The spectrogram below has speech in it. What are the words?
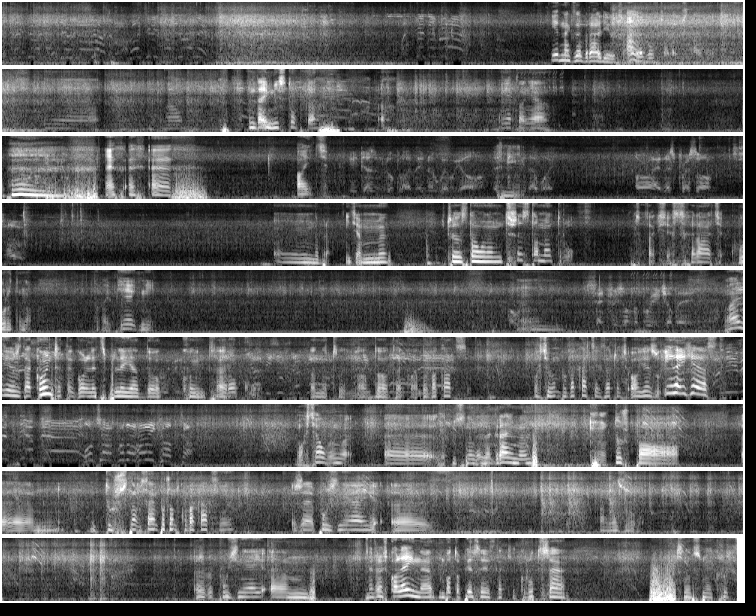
Jednak zabrali już, ale był wczoraj przynajmniej. No. Daj mi stópkę. Nie, to nie. Ech, ech, ech. Ojdź. Idziemy. Czy zostało nam 300 metrów? Co tak się schylacie? Kurde no. Dawaj, biegnij. Ahead. Mam nadzieję, że zakończę tego let's playa do końca roku. Znaczy, no do tego, do wakacji. Bo chciałbym po wakacjach zacząć. O Jezu, ile ich jest? Bo chciałbym zacząć nowe zagrajmy. Tuż po tuż na samym początku wakacji, że później e, o Jezu. Żeby później um, zacząć kolejne, bo to pierwsze jest takie krótsze, w sumie krótsze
